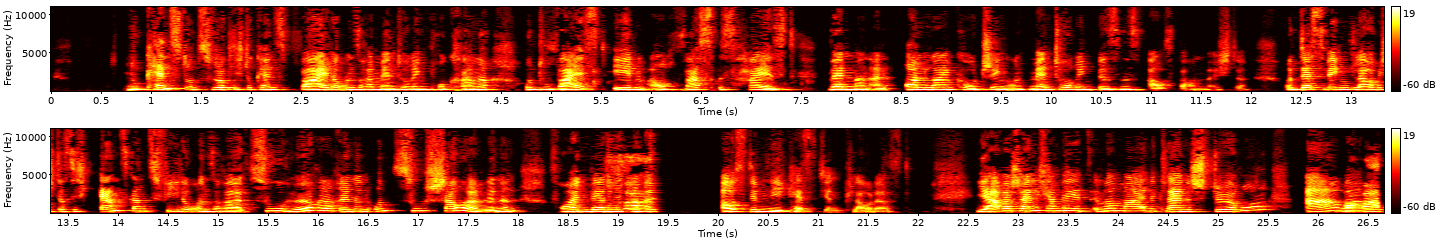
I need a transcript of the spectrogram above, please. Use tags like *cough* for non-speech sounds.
Du kennst uns wirklich, du kennst beide unserer Mentoring-Programme und du weißt eben auch, was es heißt, wenn man ein Online-Coaching und Mentoring-Business aufbauen möchte. Und deswegen glaube ich, dass sich ganz, ganz viele unserer Zuhörerinnen und Zuschauerinnen freuen werden, wenn du aus dem Nähkästchen plauderst. Ja, wahrscheinlich haben wir jetzt immer mal eine kleine Störung, aber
